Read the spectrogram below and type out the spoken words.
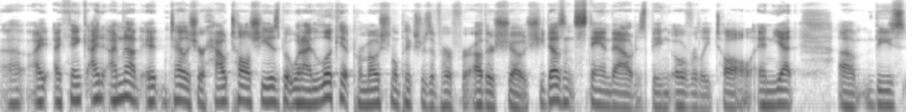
Uh, I, I think I, I'm not entirely sure how tall she is, but when I look at promotional pictures of her for other shows, she doesn't stand out as being overly tall. And yet, um, these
